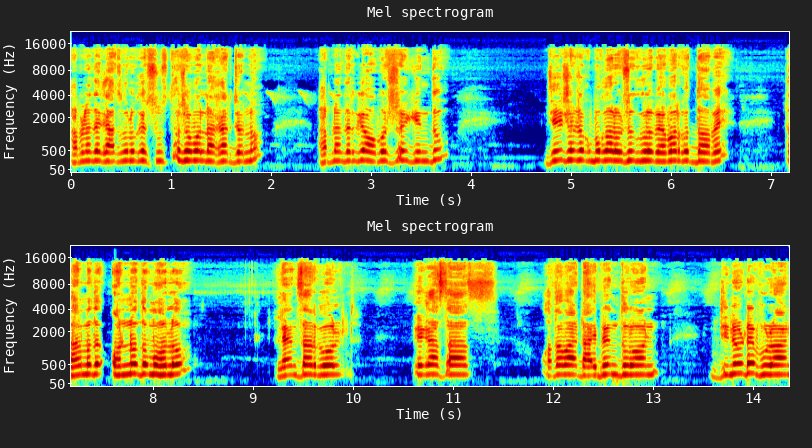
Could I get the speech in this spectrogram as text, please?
আপনাদের গাছগুলোকে সুস্থ সবল রাখার জন্য আপনাদেরকে অবশ্যই কিন্তু যেই শোষক পোকার ওষুধগুলো ব্যবহার করতে হবে, তার মধ্যে অন্যতম হলো ল্যান্সার গোল্ড পেগাসাস অথবা ডাইফেনথুরন ডিনোটেফুরান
